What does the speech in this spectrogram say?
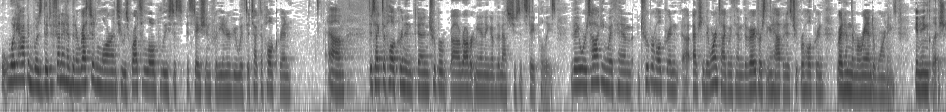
what happened was the defendant had been arrested in Lawrence. He was brought to the Lowell Police Station for the interview with Detective Hulkren. Um, Detective Hulkren and, and Trooper uh, Robert Manning of the Massachusetts State Police. They were talking with him. Trooper Hulkren, uh, actually, they weren't talking with him. The very first thing that happened is Trooper Hulkren read him the Miranda warnings in English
